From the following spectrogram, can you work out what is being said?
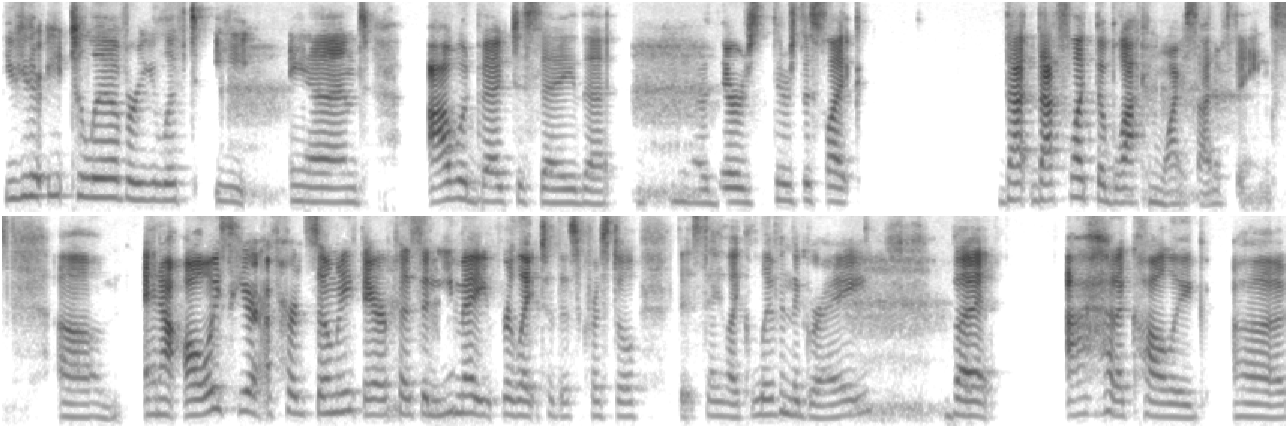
you either eat to live or you live to eat. And I would beg to say that you know there's there's this like that that's like the black and white side of things um, and i always hear i've heard so many therapists and you may relate to this crystal that say like live in the gray but I had a colleague uh,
